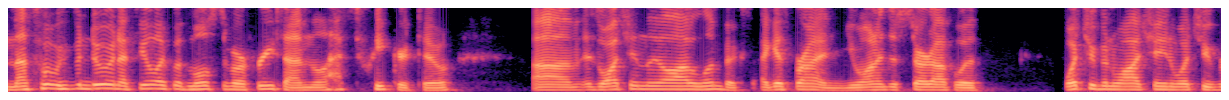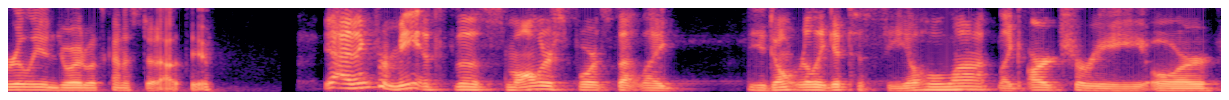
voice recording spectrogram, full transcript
that's what we've been doing. I feel like with most of our free time the last week or two um, is watching the lot Olympics. I guess Brian, you want to just start off with what you've been watching, what you've really enjoyed, what's kind of stood out to you. Yeah, I think for me, it's the smaller sports that like you don't really get to see a whole lot, like archery or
